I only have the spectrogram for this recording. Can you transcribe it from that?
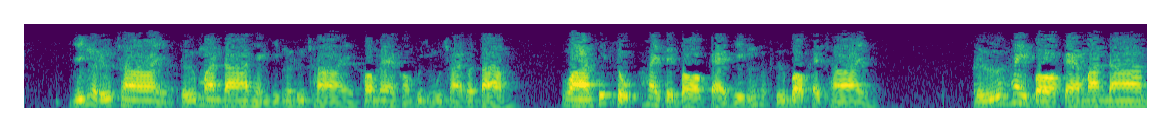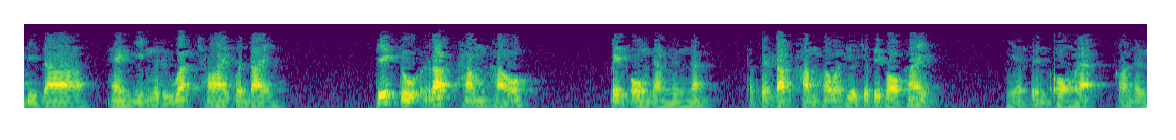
ำหญิงหรือชาย หรือมารดาแห่งหญิงหรือชาย พ่อแม่ของผู้หญิงผู้ชายก็ตาม วานพิจุให้ไปบอกแก่หญิงหรือบอกแก่ชาย หรือให้บอกแก่มารดาบิดา แห่งหญิงหรือว่าชายคนใดภิกษุรับคำเขาเป็นองค์อย่างหนึ่งนะถ้าไปรับคำเขาว่าเดี๋ยวจะไปบอกให้เนี้เป็นองค์ละข้อหนึ่ง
